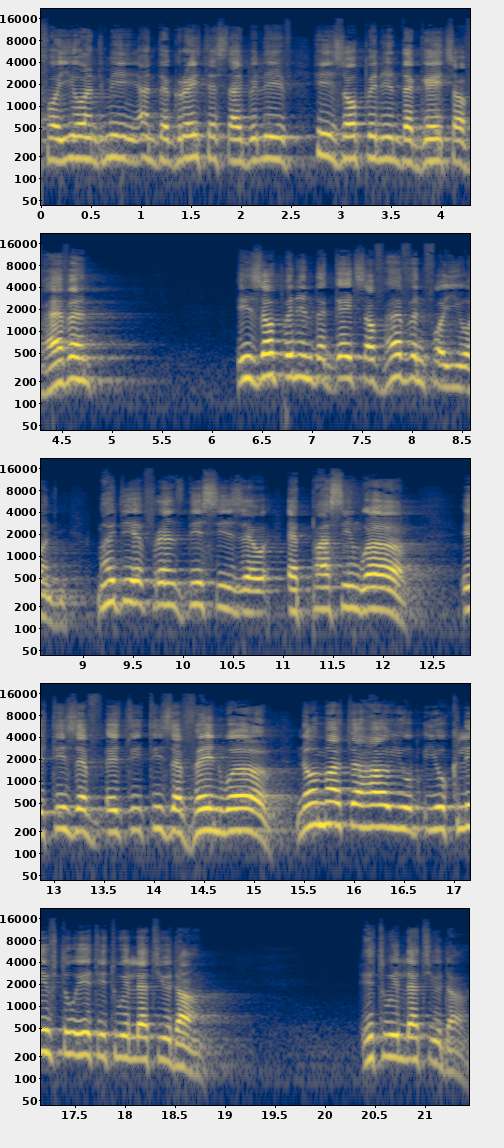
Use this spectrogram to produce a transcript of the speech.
for you and me, and the greatest, I believe, he's opening the gates of heaven. He's opening the gates of heaven for you and me. My dear friends, this is a, a passing world. It is a, it, it is a vain world. No matter how you, you cleave to it, it will let you down. It will let you down.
